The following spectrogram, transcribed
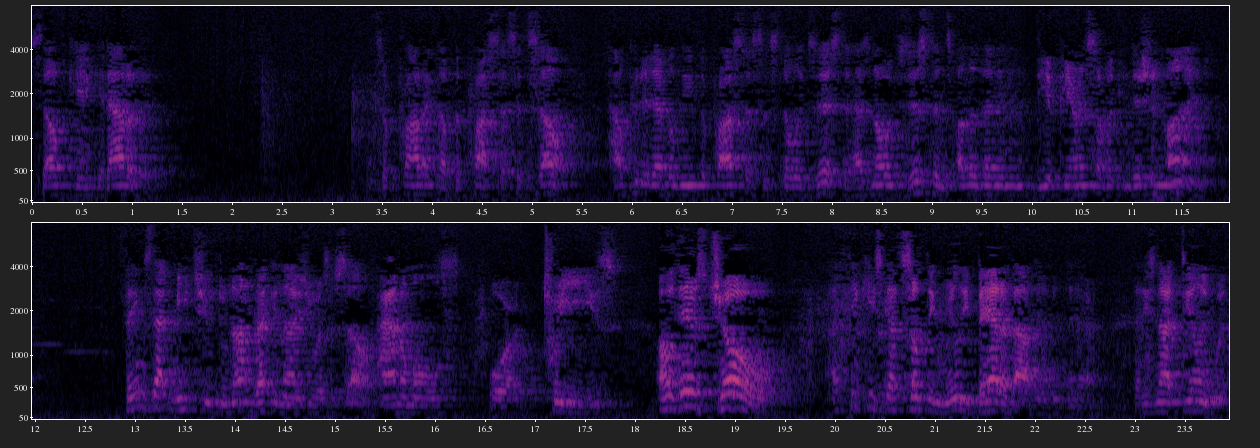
Self can't get out of it. It's a product of the process itself. How leave the process and still exist? It has no existence other than in the appearance of a conditioned mind. Things that meet you do not recognize you as a self. Animals or trees. Oh, there's Joe. I think he's got something really bad about him in there that he's not dealing with.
